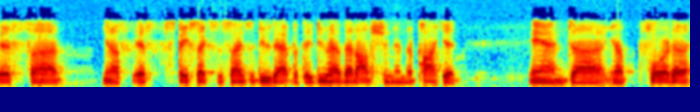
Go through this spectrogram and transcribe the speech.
if uh, you know if, if SpaceX decides to do that, but they do have that option in their pocket. And uh, you know, Florida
